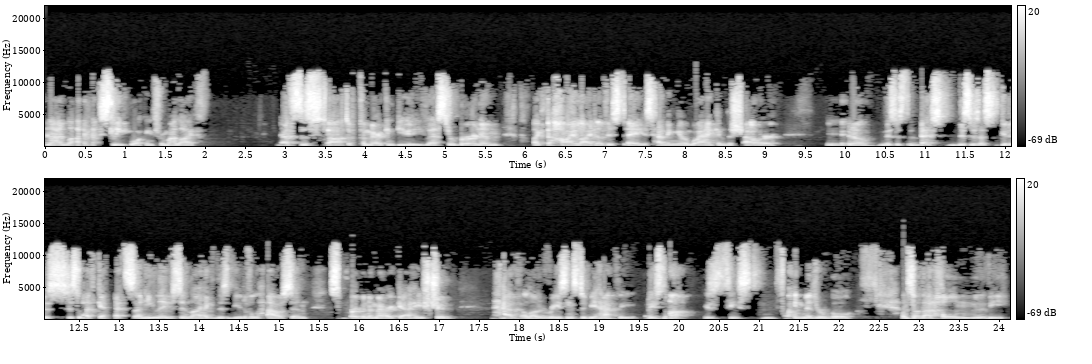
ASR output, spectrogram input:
And I'm like sleepwalking through my life. That's the start of American Beauty. Lester Burnham, like the highlight of his day is having a wank in the shower you know this is the best this is as good as his life gets and he lives in like this beautiful house in suburban america he should have a lot of reasons to be happy but he's not. He's, he's fucking miserable. And so that whole movie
